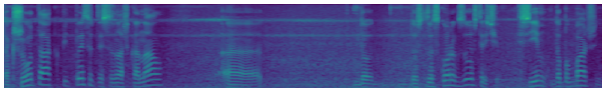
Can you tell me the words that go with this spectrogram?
Так що отак, підписуйтесь на наш канал. Е, До, до, до скорих зустрічей. Всім до побачення.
